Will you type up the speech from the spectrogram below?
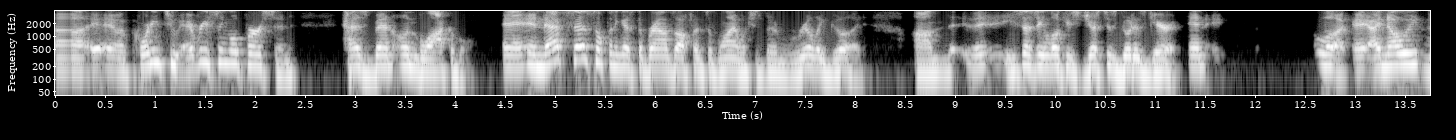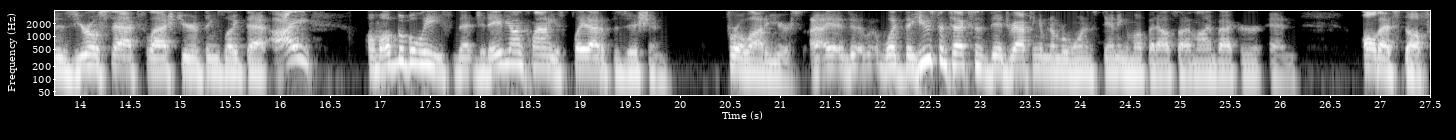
uh, according to every single person, has been unblockable. And, and, that says something against the Browns' offensive line, which has been really good. Um, he says, hey, look, he's just as good as Garrett. And look, I know the zero sacks last year and things like that. I am of the belief that Jadeveon Clowney has played out of position for a lot of years. I, what the Houston Texans did, drafting him number one and standing him up at outside linebacker and all that stuff,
